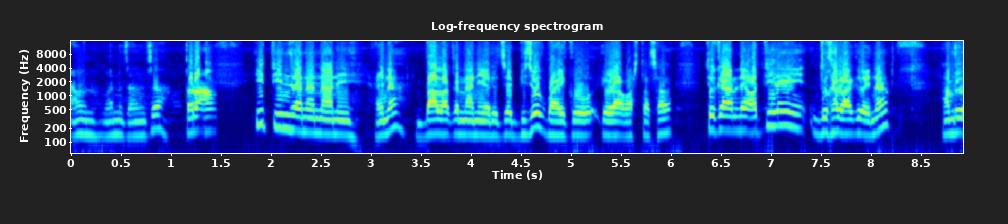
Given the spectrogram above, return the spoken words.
आउनु भन्न चाहनुहुन्छ? तर आउ यी तिनजना नानी होइन बालक नानीहरू चाहिँ बिजोग भएको एउटा अवस्था छ। त्यो कारणले अति नै दुःख लाग्यो होइन। हाम्रो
